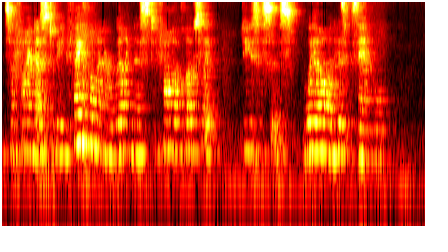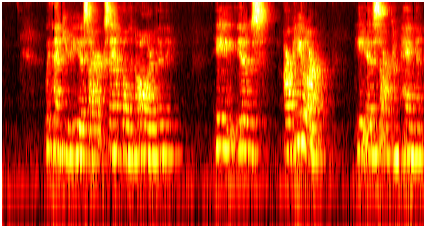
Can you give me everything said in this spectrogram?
And so find us to be faithful in our willingness to follow closely Jesus' will and his example. We thank you, he is our example in all our living. He is our healer. He is our companion.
